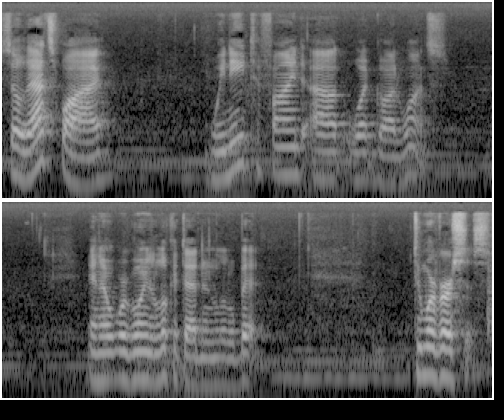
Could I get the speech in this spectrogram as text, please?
So that's why we need to find out what God wants. And we're going to look at that in a little bit. Two more verses.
